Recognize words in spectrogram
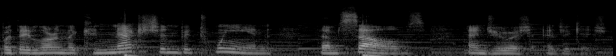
but they learn the connection between themselves and Jewish education.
